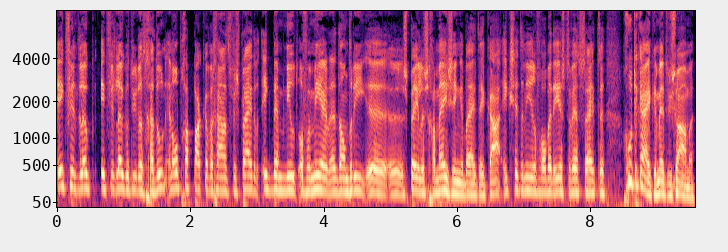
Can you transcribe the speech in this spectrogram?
Ik vind, het leuk, ik vind het leuk dat u dat gaat doen en op gaat pakken. We gaan het verspreiden. Ik ben benieuwd of er meer dan drie uh, spelers gaan meezingen bij het EK. Ik zit in ieder geval bij de eerste wedstrijd uh, goed te kijken met u samen.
